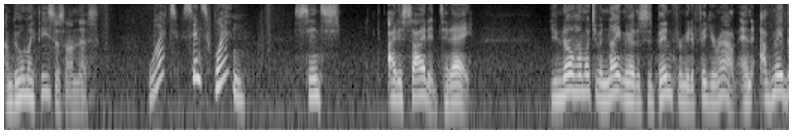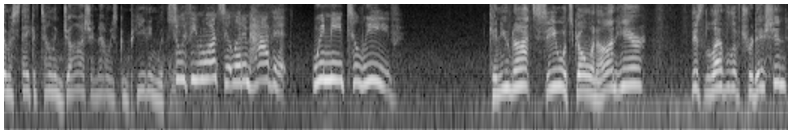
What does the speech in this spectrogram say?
I'm doing my thesis on this. What? Since when? Since I decided today. You know how much of a nightmare this has been for me to figure out. And I've made the mistake of telling Josh, and now he's competing with me. So if he wants it, let him have it. We need to leave. Can you not see what's going on here? This level of tradition?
